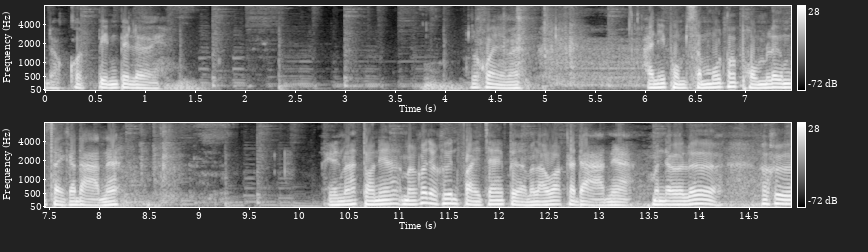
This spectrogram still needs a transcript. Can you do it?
เดี๋ยวกดปริ้นไปเลยทุกคนเห็นไหมอันนี้ผมสมมุติว่าผมลืมใส่กระดาษนะ เห็นไหมตอนนี้มันก็จะขึ้นไฟแจ้งเตือนมาแล้วว่ากระดาษเนี่ย มันเออร์เลอร์ก็คือ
